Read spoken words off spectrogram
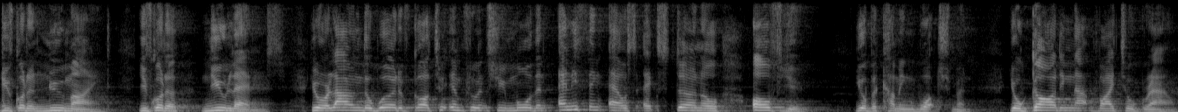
You've got a new mind, you've got a new lens. You're allowing the Word of God to influence you more than anything else external of you. You're becoming watchmen. You're guarding that vital ground.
